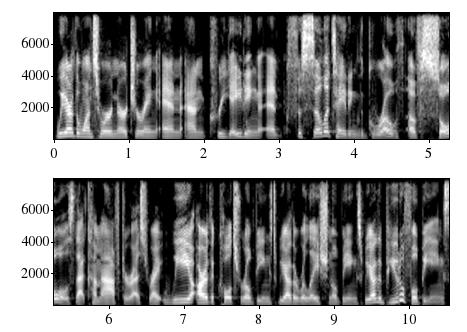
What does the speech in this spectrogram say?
We are the ones who are nurturing and and creating and facilitating the growth of souls that come after us, right? We are the cultural beings, we are the relational beings, we are the beautiful beings,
